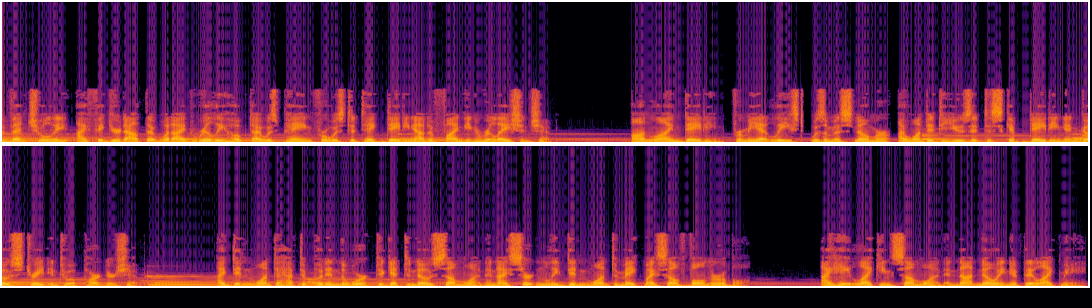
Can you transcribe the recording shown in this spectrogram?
Eventually, I figured out that what I'd really hoped I was paying for was to take dating out of finding a relationship. Online dating, for me at least, was a misnomer, I wanted to use it to skip dating and go straight into a partnership. I didn't want to have to put in the work to get to know someone and I certainly didn't want to make myself vulnerable. I hate liking someone and not knowing if they like me.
